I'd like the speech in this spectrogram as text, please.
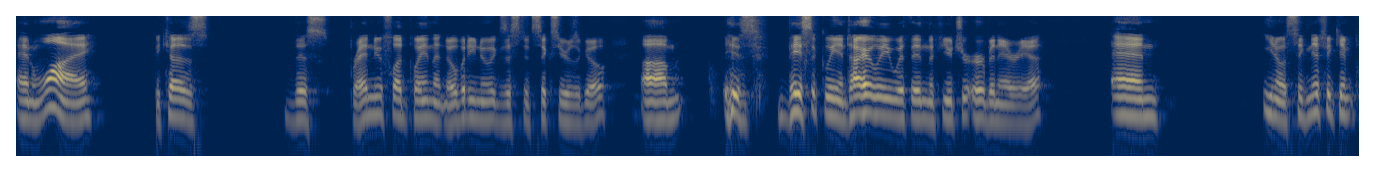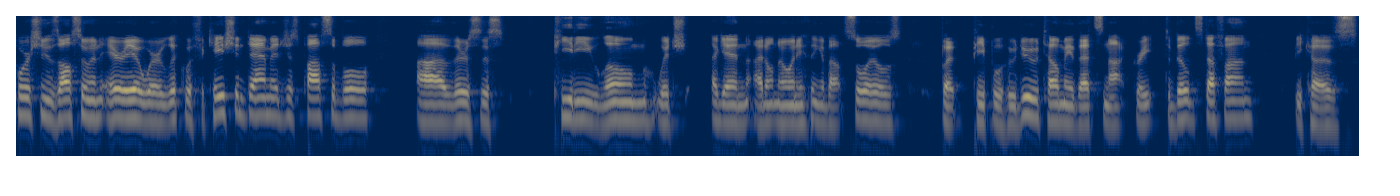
And why? Because this brand new floodplain that nobody knew existed six years ago um, is basically entirely within the future urban area. And you know, a significant portion is also an area where liquefaction damage is possible. Uh, there's this peaty loam, which again, I don't know anything about soils, but people who do tell me that's not great to build stuff on because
